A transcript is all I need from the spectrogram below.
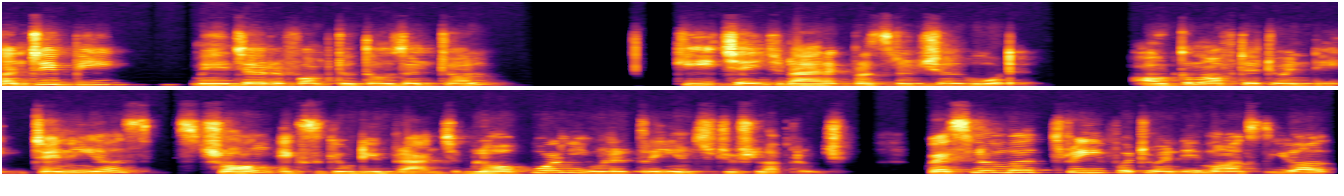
Country B, major reform 2012. Key change, direct presidential vote. Outcome after 20, 10 years, strong executive branch. Block 1, Unit 3, institutional approach. Question number 3 for 20 marks. You, are,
